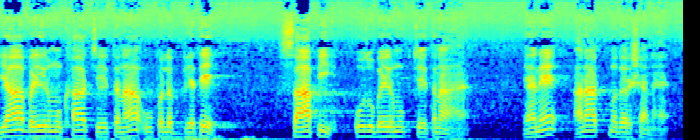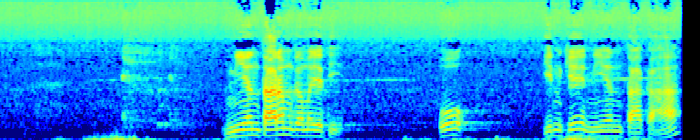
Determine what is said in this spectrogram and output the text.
या बहिर्मुखा चेतना उपलभ्यते। सापी, वो जो बहिर्मुख चेतना है, यानी अनात्म दर्शन है। नियंतारम गमयति, वो इनके नियंता का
